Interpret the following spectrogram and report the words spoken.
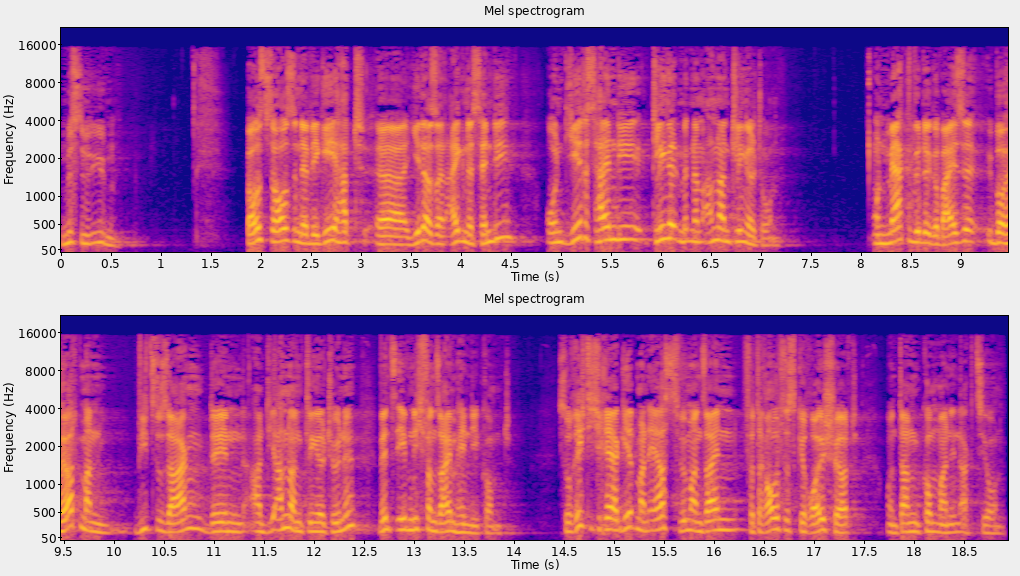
müssen wir üben. Bei uns zu Hause in der WG hat äh, jeder sein eigenes Handy und jedes Handy klingelt mit einem anderen Klingelton. Und merkwürdigerweise überhört man, wie zu sagen, den, die anderen Klingeltöne, wenn es eben nicht von seinem Handy kommt. So richtig reagiert man erst, wenn man sein vertrautes Geräusch hört und dann kommt man in Aktion.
